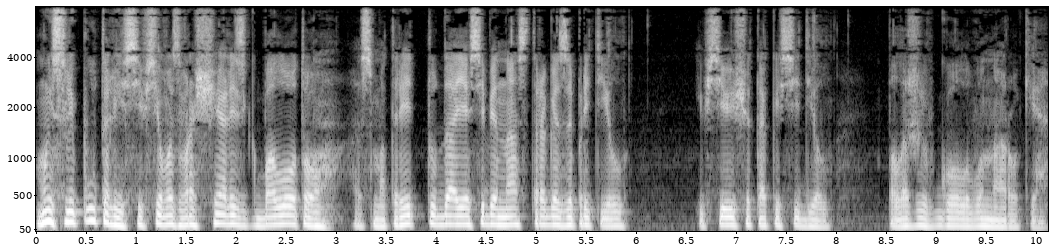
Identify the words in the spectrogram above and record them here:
Мысли путались и все возвращались к болоту, а смотреть туда я себе настрого запретил. И все еще так и сидел, положив голову на руки.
